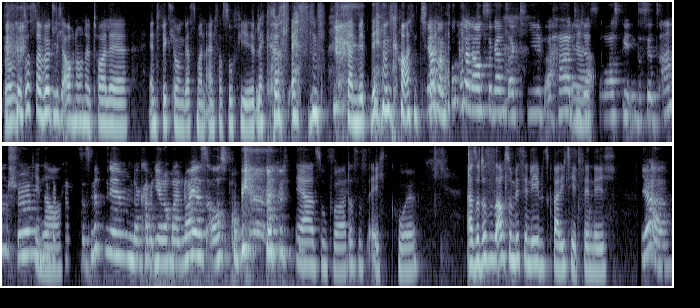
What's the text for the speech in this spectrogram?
Das, das war wirklich auch noch eine tolle Entwicklung, dass man einfach so viel leckeres Essen dann mitnehmen konnte. Ja, man guckt dann auch so ganz aktiv, aha, die ja. Restaurants bieten das jetzt an, schön, genau. gut, dann kann man das mitnehmen, dann kann man hier nochmal Neues ausprobieren. Ja, super, das ist echt cool. Also das ist auch so ein bisschen Lebensqualität, finde ich. Ja,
